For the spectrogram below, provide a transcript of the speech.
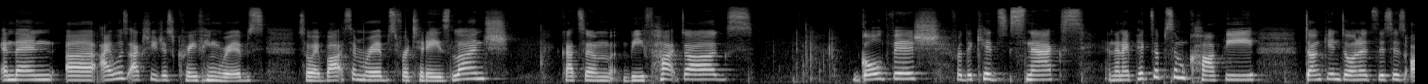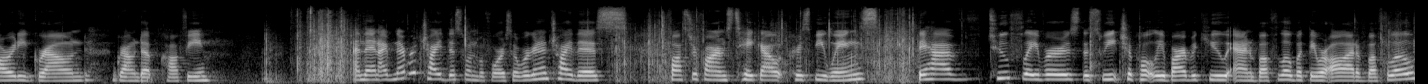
And then uh, I was actually just craving ribs. So I bought some ribs for today's lunch. Got some beef hot dogs goldfish for the kids snacks and then I picked up some coffee. Dunkin Donuts this is already ground ground up coffee. And then I've never tried this one before so we're gonna try this Foster Farms takeout crispy wings. They have two flavors the sweet chipotle barbecue and buffalo but they were all out of buffalo.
